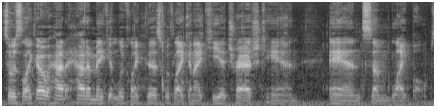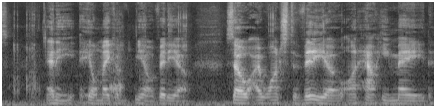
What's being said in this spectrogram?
So it's like, oh, how to, how to make it look like this with like an IKEA trash can and some light bulbs, and he he'll make a you know video. So I watched the video on how he made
